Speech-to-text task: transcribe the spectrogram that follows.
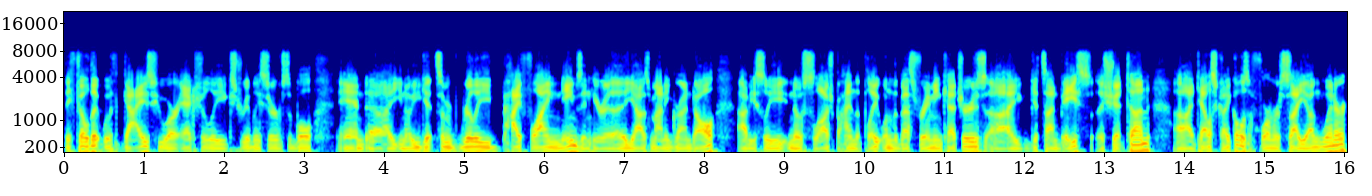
they filled it with guys who are actually extremely serviceable, and uh, you know you get some really high flying names in here. Uh, Yasmani Grandal, obviously no slush behind the plate, one of the best framing catchers. Uh, gets on base a shit ton. Uh, Dallas Keuchel is a former Cy Young winner.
